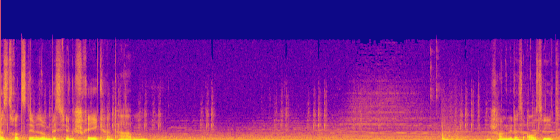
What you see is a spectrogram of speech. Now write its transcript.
würde es trotzdem so ein bisschen schräg handhaben. Mal schauen, wie das aussieht.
